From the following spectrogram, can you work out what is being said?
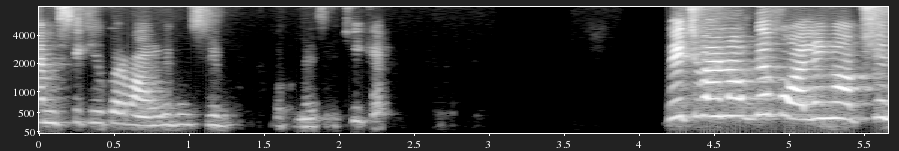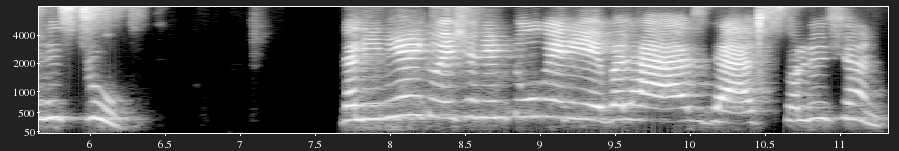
एमसीक्यू करवाऊँगी दूसरी बुक में से। ठीक है? Which one of the following option is true? The linear equation in two variable has dash solution.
